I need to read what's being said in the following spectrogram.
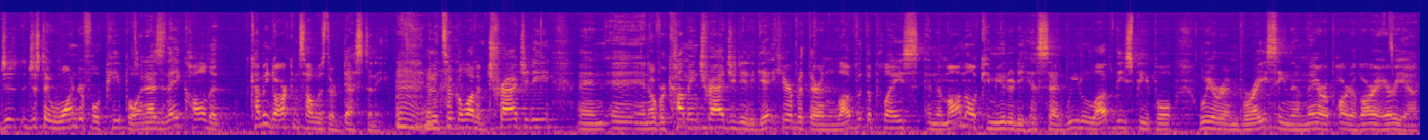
just a wonderful people. And as they called it, coming to Arkansas was their destiny. Mm-hmm. And it took a lot of tragedy and, and, and overcoming tragedy to get here, but they're in love with the place. And the Maumelle community has said, We love these people. We are embracing them. They are a part of our area.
